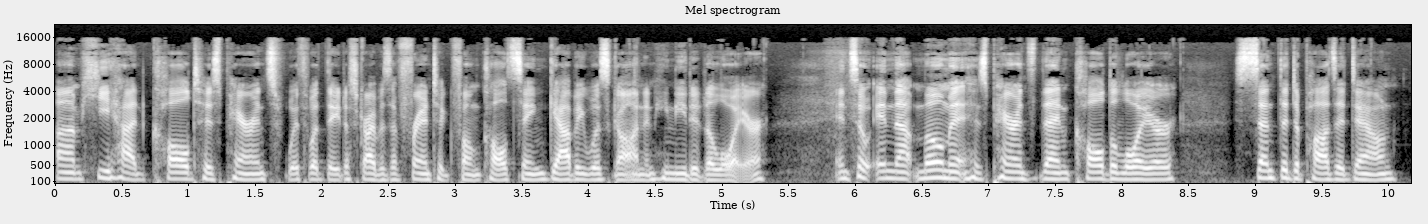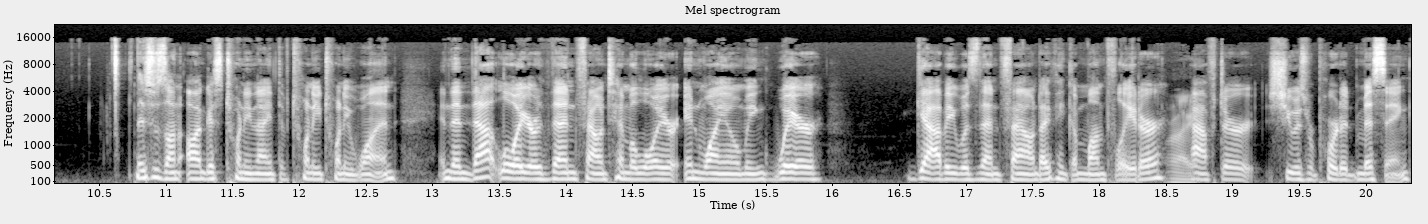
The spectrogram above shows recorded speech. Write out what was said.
um, he had called his parents with what they describe as a frantic phone call saying Gabby was gone and he needed a lawyer. And so in that moment, his parents then called a lawyer, sent the deposit down. This was on August 29th of 2021. And then that lawyer then found him a lawyer in Wyoming where Gabby was then found, I think, a month later Right. after she was reported missing.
